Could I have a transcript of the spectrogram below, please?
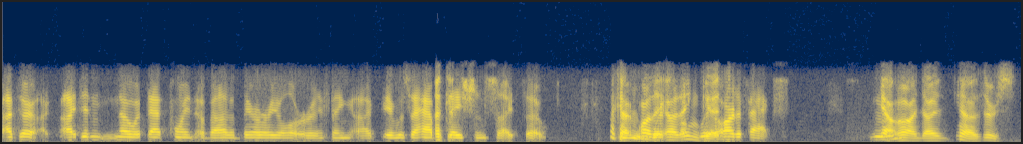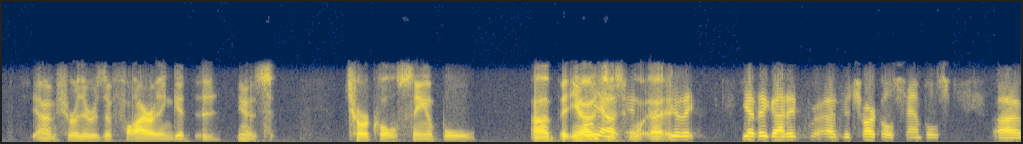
I, I didn't know at that point about a burial or anything. I, it was a habitation okay. site, though. Okay, well, they, with, they can with get artifacts. Yeah, mm-hmm. well, I, you know, there's. I'm sure there was a fire. They can get the you know charcoal sample. Uh, but you know, oh, yeah. just. And, uh, know, they, yeah, they got it. Uh, the charcoal samples, uh,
